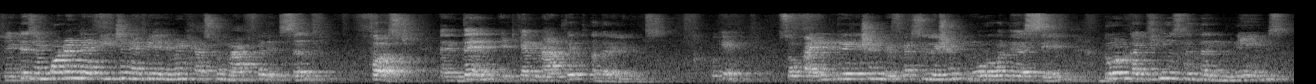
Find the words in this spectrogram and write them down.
So it is important that each and every element has to map with itself first and then it can map with other elements. Okay. So identity relation, reflexive relation, moreover they are same. Don't confuse with the names.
